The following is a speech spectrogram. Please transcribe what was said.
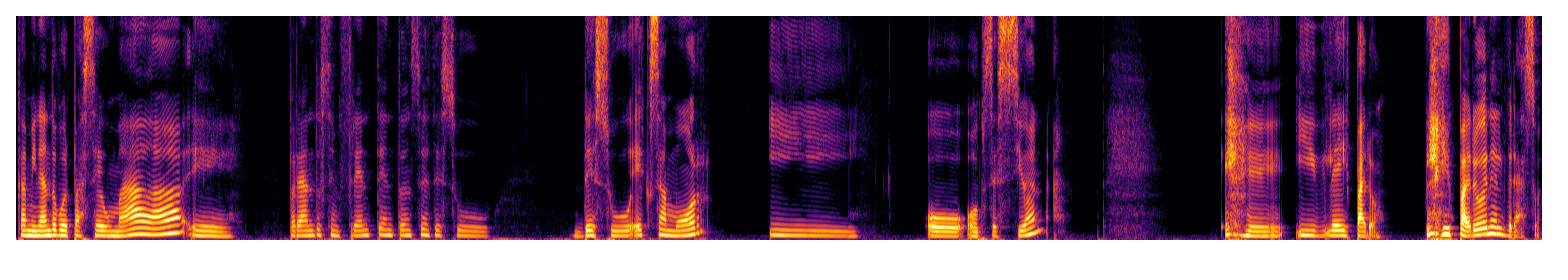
caminando por Paseo Humada, eh, parándose enfrente entonces de su, de su ex amor y, o obsesión y le disparó. Le disparó en el brazo.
